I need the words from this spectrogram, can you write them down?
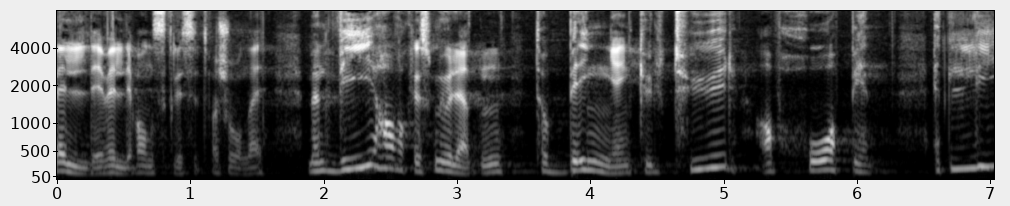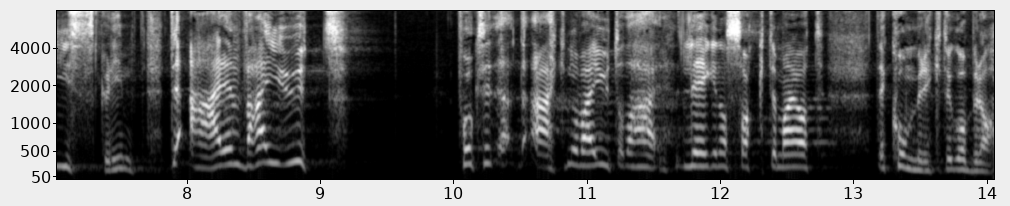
veldig veldig vanskelige situasjoner. Men vi har faktisk muligheten til å bringe en kultur av håp inn. Et lysglimt. Det er en vei ut! Folk sier det er ikke noe vei ut av det her. Legen har sagt til meg at det kommer ikke til å gå bra.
